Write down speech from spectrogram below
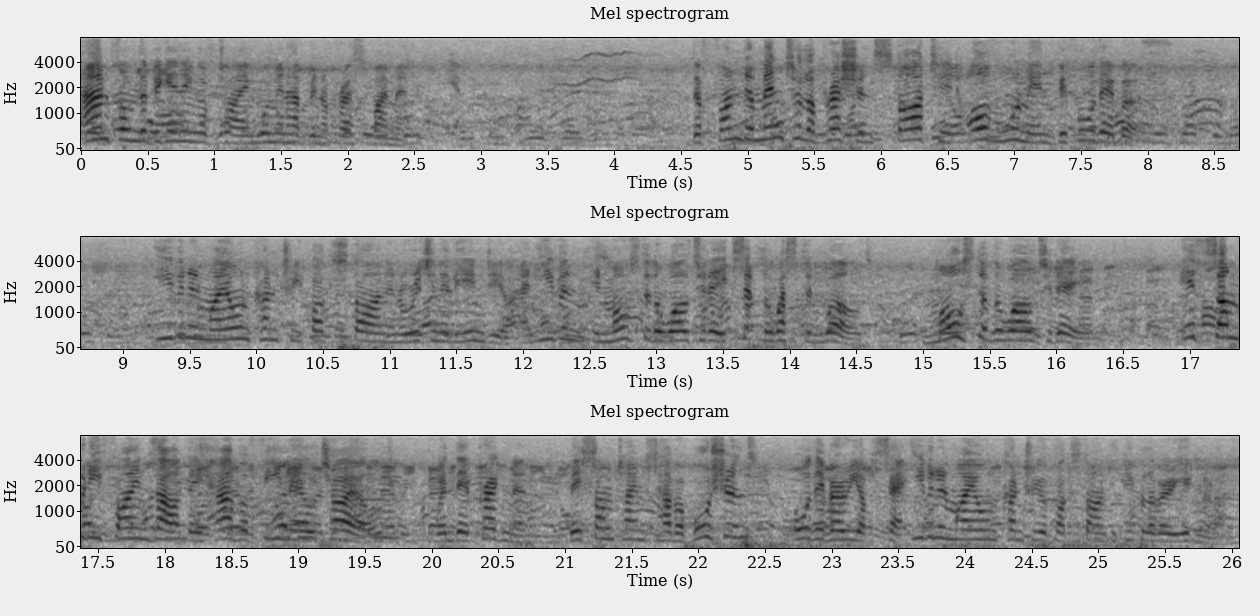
and from the beginning of time, women have been oppressed by men. The fundamental oppression started of women before their birth. Even in my own country, Pakistan, and originally India, and even in most of the world today, except the Western world, most of the world today, if somebody finds out they have a female child when they're pregnant, they sometimes have abortions or they're very upset. Even in my own country of Pakistan, people are very ignorant.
